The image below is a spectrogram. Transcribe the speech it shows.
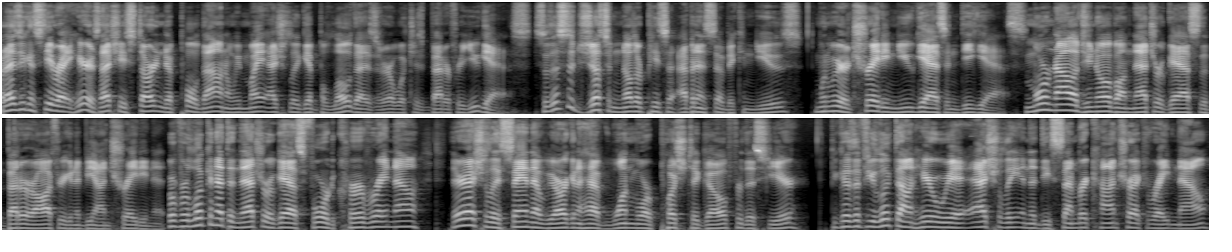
But as you can see right here, it's actually starting to pull down and we might actually get below that zero, which is better for UGAS. So this is just another piece of evidence that we can use when we are trading UGAS and DGAS. The more knowledge you know about natural gas, the better off you're going to be on trading it. But if we're looking at the natural gas forward curve right now, they're actually saying that we are going to have one more push to go for this year. Because if you look down here, we're actually in the December contract right now,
